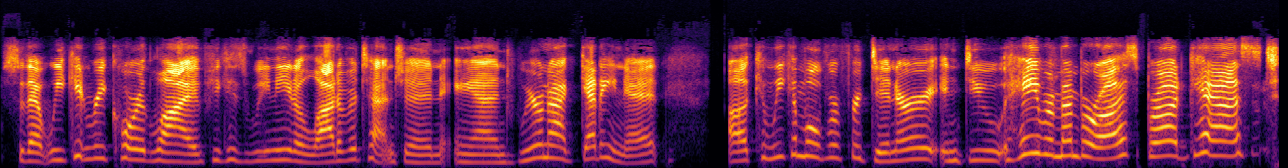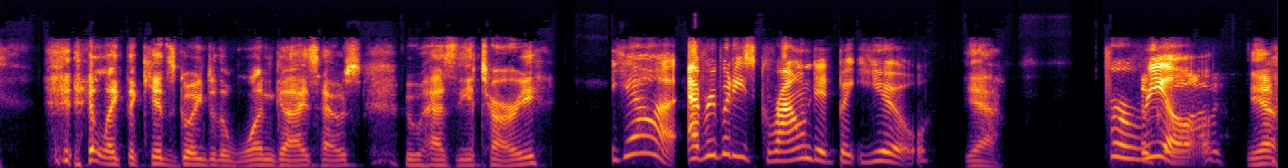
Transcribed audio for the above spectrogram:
so that we can record live because we need a lot of attention and we're not getting it. Uh can we come over for dinner and do Hey, remember us broadcast?" like the kids going to the one guy's house who has the Atari. Yeah, everybody's grounded but you. Yeah. For so real. cool. Was Yeah.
